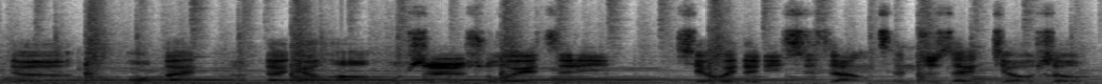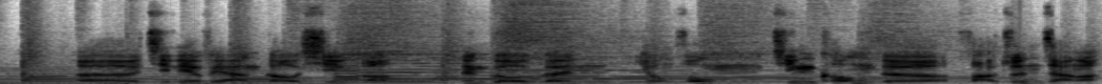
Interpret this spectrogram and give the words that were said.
的伙伴，呃，大家好，我是数位治理协会的理事长陈志山教授。呃，今天非常高兴啊，能够跟永丰金控的法尊长啊，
